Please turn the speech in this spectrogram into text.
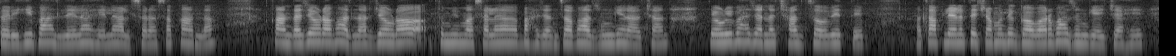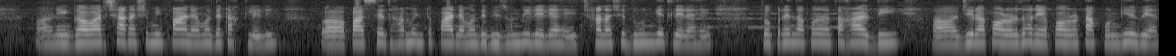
तरीही भाजलेला आहे लालसर असा कांदा. कांदा जेवढा भाजणार जेवढा तुम्ही मसाला भाज्यांचा भाजून घेणार छान तेवढी भाज्यांना छान चव येते. आता आपल्याला त्याच्यामध्ये गवार भाजून घ्यायची आहे. आणि गवार छान अशी मी पाण्यामध्ये टाकलेली. पाच ते दहा मिनटं पाण्यामध्ये भिजून दिलेली आहे. छान अशी धुवून घेतलेली आहे. तोपर्यंत आपण आता हळदी जिरा पावडर धनिया पावडर टाकून घेऊयात.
